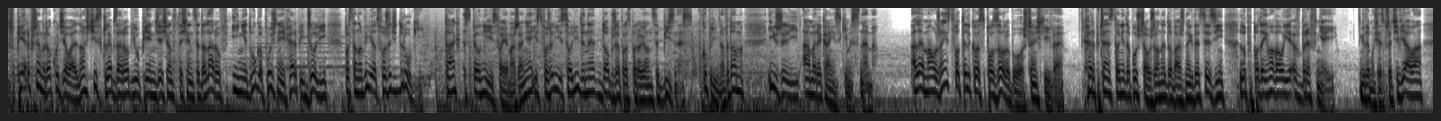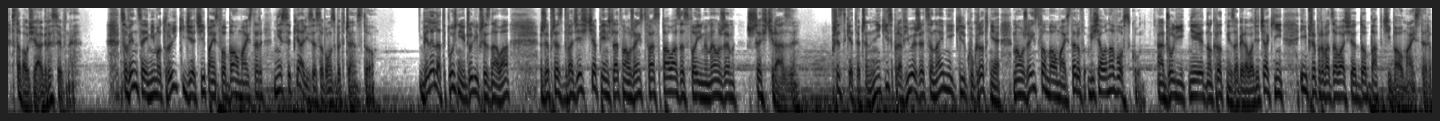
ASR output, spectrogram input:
W pierwszym roku działalności sklep zarobił 50 tysięcy dolarów i niedługo później Herb i Julie postanowili otworzyć drugi. Tak spełnili swoje marzenie i stworzyli solidny, dobrze prosperujący biznes. Kupili nowy dom i żyli amerykańskim snem. Ale małżeństwo tylko z pozoru było szczęśliwe. Herb często nie dopuszczał żony do ważnych decyzji lub podejmował je wbrew niej. Gdy mu się sprzeciwiała, stawał się agresywny. Co więcej, mimo trójki dzieci, państwo Baumeister nie sypiali ze sobą zbyt często. Wiele lat później Julie przyznała, że przez 25 lat małżeństwa spała ze swoim mężem sześć razy. Wszystkie te czynniki sprawiły, że co najmniej kilkukrotnie małżeństwo Baumeisterów wisiało na włosku, a Julie niejednokrotnie zabierała dzieciaki i przeprowadzała się do babci Baumeister.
